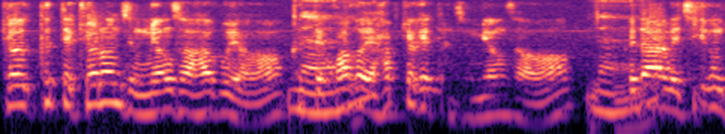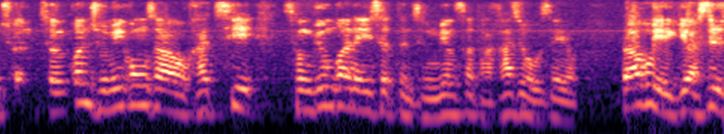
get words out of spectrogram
겨- 그때 결혼 증명서 하고요 그때 네. 과거에 합격했던 증명서 네, 그 다음에 지금 전, 정권 주미공사하고 같이 성균관에 있었던 증명서 다 가져오세요 라고 얘기하실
